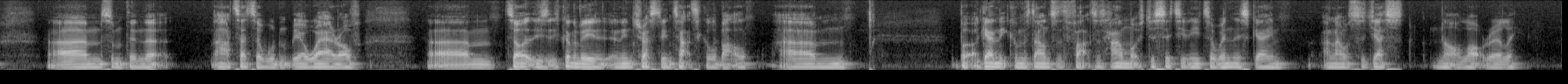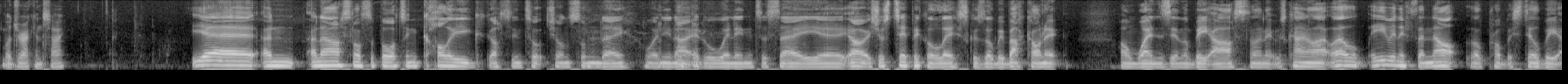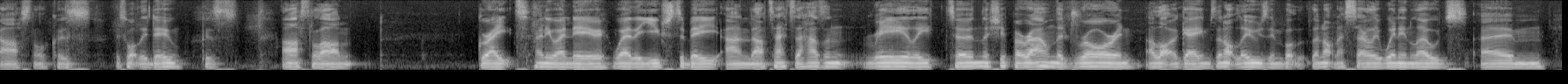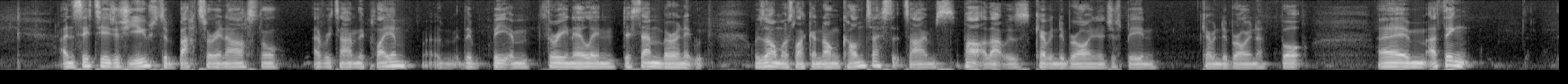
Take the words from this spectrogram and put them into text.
um, something that Arteta wouldn't be aware of. Um, so it's, it's, going to be an interesting tactical battle. Um, but again, it comes down to the fact of how much does City need to win this game, and I would suggest not a lot really. What do you reckon, Si? Yeah, and an Arsenal supporting colleague got in touch on Sunday when United were winning to say, uh, "Oh, it's just typical this because they'll be back on it on Wednesday and they'll beat Arsenal." And it was kind of like, well, even if they're not, they'll probably still beat Arsenal because it's what they do. Because Arsenal aren't great anywhere near where they used to be, and Arteta hasn't really turned the ship around. They're drawing a lot of games. They're not losing, but they're not necessarily winning loads. Um, and City are just used to battering Arsenal every time they play them. They beat them 3 0 in December, and it was almost like a non contest at times. Part of that was Kevin De Bruyne just being Kevin De Bruyne, but Um, I think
